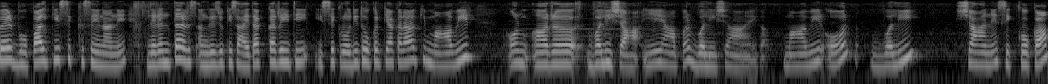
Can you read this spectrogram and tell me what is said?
फिर भोपाल की सिख सेना ने निरंतर अंग्रेज़ों की सहायता कर रही थी। इससे क्रोधित होकर क्या करा कि महावीर और और, वली शाह, ये यहाँ पर वली शाह आएगा। महावीर और वली शाह ने सिखों का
